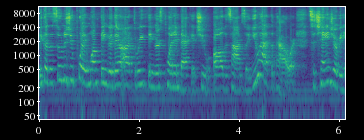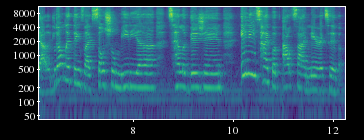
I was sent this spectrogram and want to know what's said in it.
Because as soon as you point one finger, there are three fingers pointing back at you all the time. So you have the power to change your reality. Don't let things like social media, television, any type of outside narrative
